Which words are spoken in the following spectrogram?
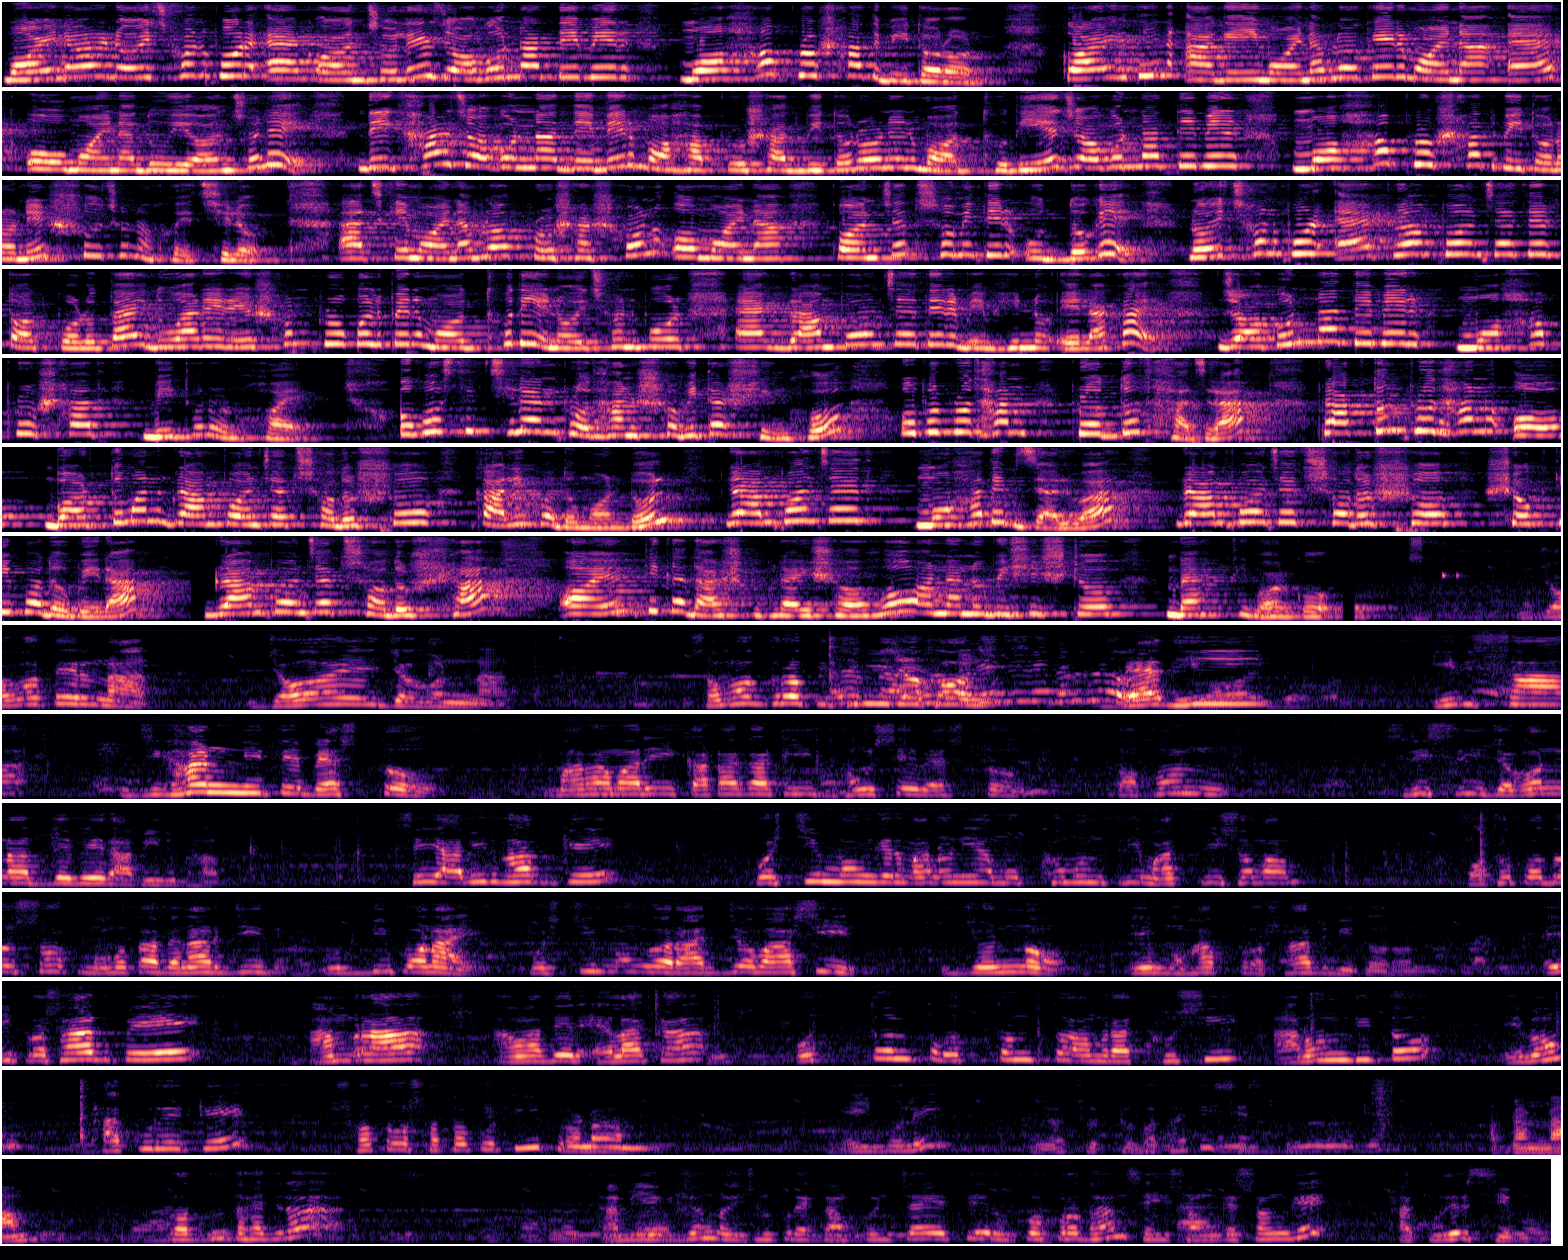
ময়নার নৈছনপুর এক অঞ্চলে জগন্নাথ দেবের মহাপ্রসাদ বিতরণ। কয়েকদিন আগেই ময়না ব্লকের ময়না এক ও ময়না দুই অঞ্চলে দীঘার জগন্নাথ দেবের মহাপ্রসাদ বিতরণের মধ্য দিয়ে জগন্নাথ দেবের মহাপ্রসাদ বিতরণের সূচনা হয়েছিল। আজকে ময়না ব্লক প্রশাসন ও ময়না পঞ্চায়েত সমিতির উদ্যোগে নৈছনপুর এক গ্রাম পঞ্চায়েতের তৎপরতায় দুয়ারে রেশন প্রকল্পের মধ্য দিয়ে নৈছনপুর এক গ্রাম পঞ্চায়েতের বিভিন্ন এলাকায় জগন্নাথ দেবের মহাপ্রসাদ বিতরণ হয়। উপস্থিত ছিলেন প্রধান সবিতা সিংহ, উপপ্রধান প্রদ্যোৎ হাজরা, প্রাক্তন প্রধান ও বর্তমান গ্রাম পঞ্চায়েত সদস্য কালীপদ মণ্ডল, গ্রাম পঞ্চায়েত মহাদেব জালুয়া, গ্রাম পঞ্চায়েত সদস্য শক্তিপদ বেরা, গ্রাম পঞ্চায়েত সদস্যা অয়ন্তিকা দাসঘোলাই সহ অন্যান্য বিশিষ্ট ব্যক্তিবর্গ। জগতের নাথ, জয় জগন্নাথ। সমগ্র পৃথিবী যখন ব্যাধি, ঈর্ষা জিঘান্বিতে ব্যস্ত, মারামারি, কাটাকাটি, ধ্বংসে ব্যস্ত, তখন শ্রী শ্রী জগন্নাথ দেবের আবির্ভাব। সেই আবির্ভাবকে পশ্চিমবঙ্গের মাননীয় মুখ্যমন্ত্রী মাতৃসমা পথপ্রদর্শক মমতা ব্যানার্জির উদ্দীপনায় পশ্চিমবঙ্গ রাজ্যবাসীর জন্য এই মহাপ্রসাদ বিতরণ। এই প্রসাদ পেয়ে আমরা আমাদের এলাকা অত্যন্ত অত্যন্ত আমরা খুশি আনন্দিত এবং ঠাকুরকে শত শতকোটি প্রণাম। এই বলেই আমি ছোট্ট কথাটি শেষ করি। আপনার নাম? প্রদ্যুৎ হাজরা। আমি একজন নৈচুলপুর গ্রাম পঞ্চায়েতের উপপ্রধান সেই সঙ্গে সঙ্গে ঠাকুরের সেবক।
